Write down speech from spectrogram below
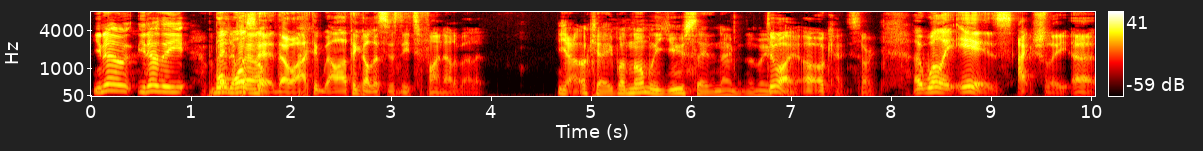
You know, you know the What was about- it though? I think I think our listeners need to find out about it. Yeah, okay. Well, normally you say the name of the movie. Do I? Oh, okay. Sorry. Uh, well, it is actually uh,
